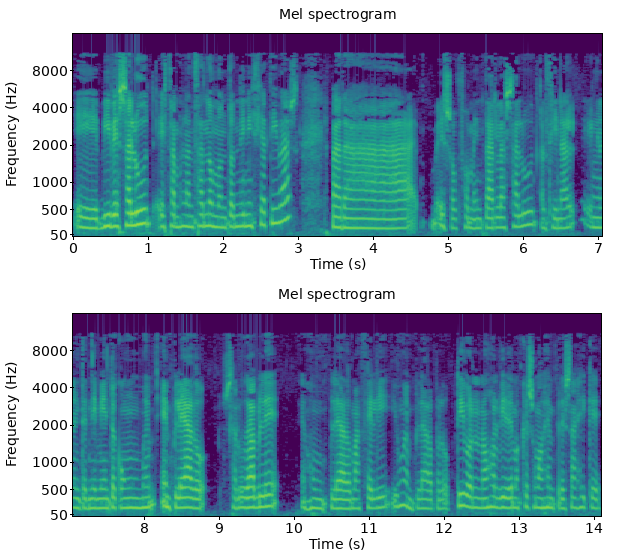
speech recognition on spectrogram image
eh, Vive Salud, estamos lanzando un montón de iniciativas para eso, fomentar la salud. Al final, en el entendimiento con un empleado saludable, es un empleado más feliz y un empleado productivo. No nos olvidemos que somos empresas y que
